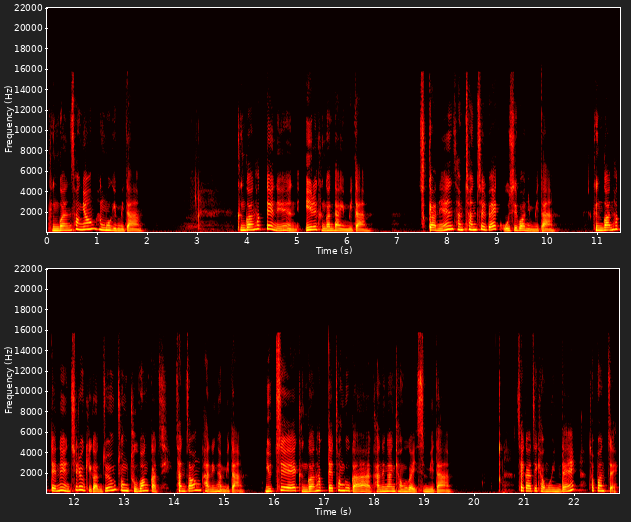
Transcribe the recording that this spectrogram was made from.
근관 성형 항목입니다. 근관 확대는 1근관당입니다. 수가는 3,750원입니다. 근관 확대는 치료 기간 중 총 두번까지 산정 가능합니다. 유치의 근관 확대 청구가 가능한 경우가 있습니다. 세 가지 경우인데 첫 번째,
